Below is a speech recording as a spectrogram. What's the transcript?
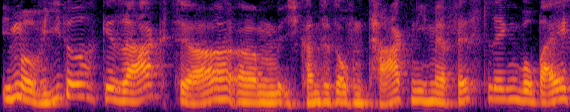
immer wieder gesagt. Ja, ähm, ich kann es jetzt auf den Tag nicht mehr festlegen, wobei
